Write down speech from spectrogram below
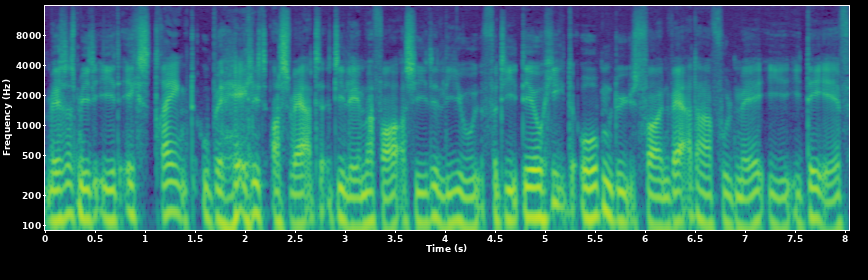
Messersmith i et ekstremt ubehageligt og svært dilemma for at sige det lige ud, fordi det er jo helt åbenlyst for enhver, der har fulgt med i, i DF,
